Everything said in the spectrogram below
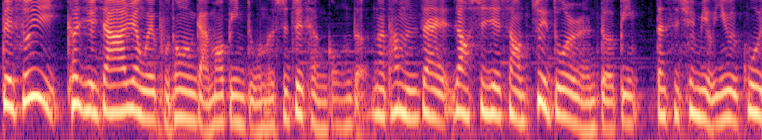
对，所以科学家认为普通的感冒病毒呢是最成功的。那他们在让世界上最多的人得病，但是却没有因为过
